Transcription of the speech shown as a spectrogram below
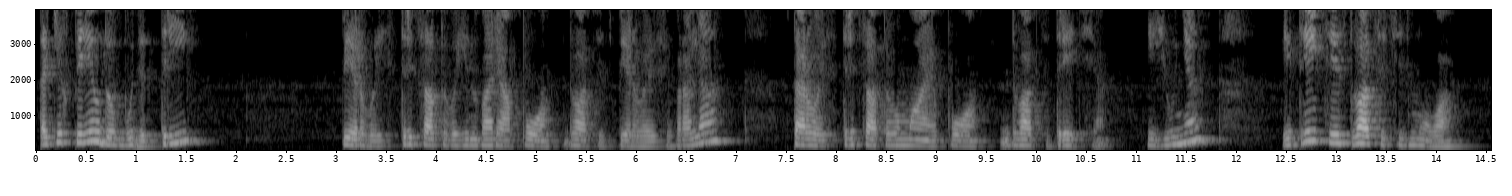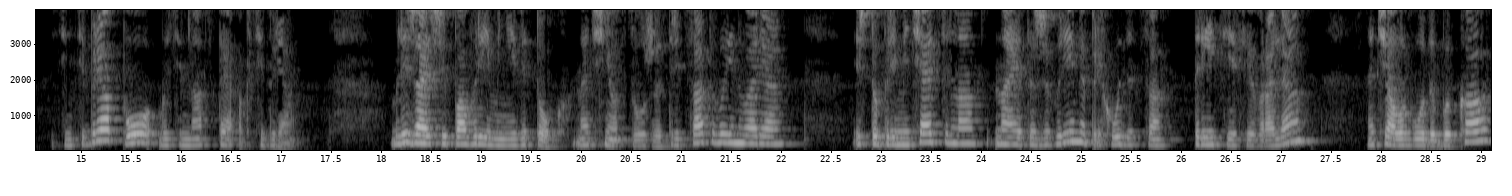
Таких периодов будет три. Первый с 30 января по 21 февраля, второй с 30 мая по 23 июня и третий с 27 сентября по 18 октября. Ближайший по времени виток начнется уже 30 января. И что примечательно, на это же время приходится 3 февраля, начало года быка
